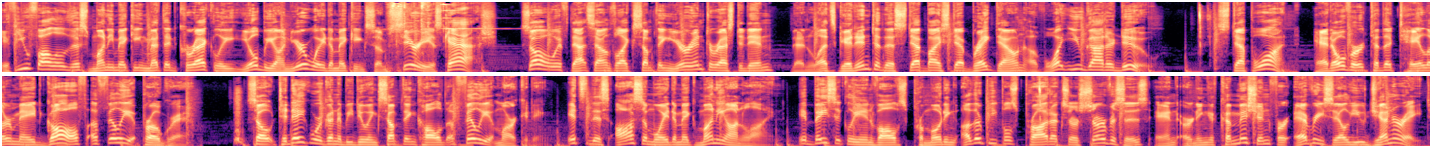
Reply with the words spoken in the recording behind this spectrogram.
If you follow this money making method correctly, you'll be on your way to making some serious cash. So if that sounds like something you're interested in, then let's get into this step-by-step breakdown of what you gotta do. Step 1 head over to the TaylorMade Golf affiliate program. So today we're going to be doing something called affiliate marketing. It's this awesome way to make money online. It basically involves promoting other people's products or services and earning a commission for every sale you generate.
